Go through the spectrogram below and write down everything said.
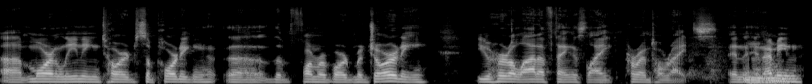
uh, more leaning toward supporting uh, the former board majority. You heard a lot of things like parental rights, and and I Mhm. mean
